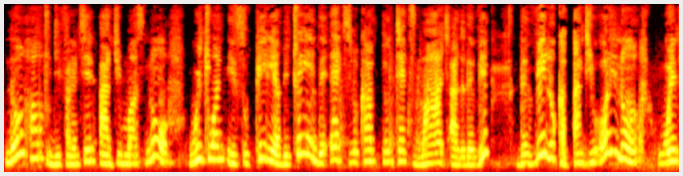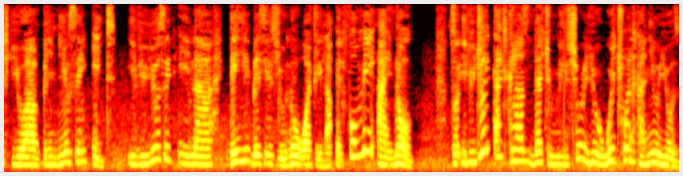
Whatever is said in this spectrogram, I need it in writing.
know how to differentiate and you must know which one is superior between the XLOOKUP, index, merge, and the V the VLOOKUP, and you only know when you have been using it. If you use it in a daily basis, you know what will happen. For me, I know. So if you join that class, that will show you which one can you use.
